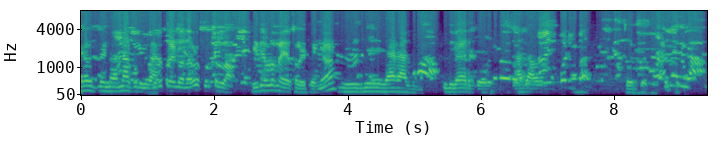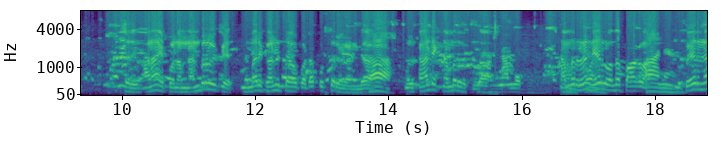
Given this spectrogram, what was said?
இருபத்தி ரெண்டு வந்தா கொடுக்குறேன் இருபத்தி ரெண்டு வந்தா கூட கொடுத்துடலாம். இது எவ்வளவுங்க ஐயா சொல்லிட்டு இருக்கீங்க? இது வேற ஆகுது இது வேற பேரு. சரி. சரி. சரி. ஆனா இப்போ நம்ம நண்பர்களுக்கு இந்த மாதிரி கண்ணு தேவைப்பட்டா கொடுத்துருவீங்களா நீங்க உங்களுக்கு கான்டாக்ட் நம்பர் இருக்குங்களா? நம்பர்ல நேர்ல வந்தா பார்க்கலாம். உங்க பேருங்க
